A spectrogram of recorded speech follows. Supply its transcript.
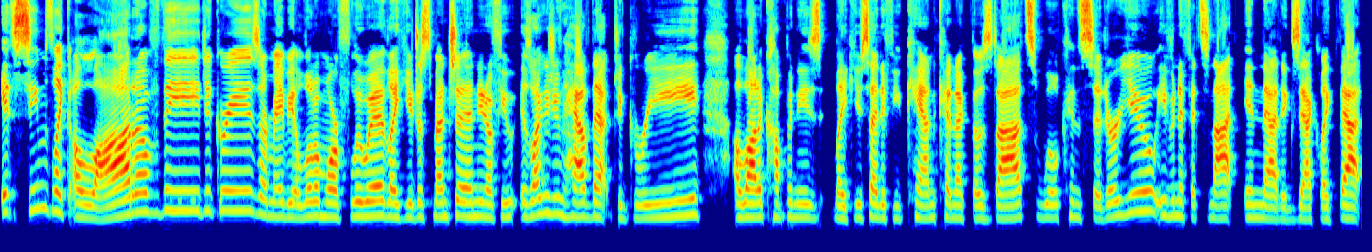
it seems like a lot of the degrees are maybe a little more fluid like you just mentioned you know if you as long as you have that degree a lot of companies like you said if you can connect those dots will consider you even if it's not in that exact like that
